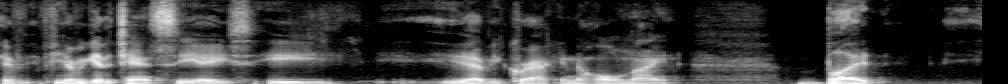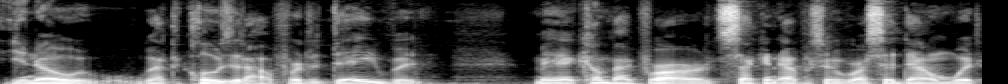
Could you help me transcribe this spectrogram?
if, if you ever get a chance to see Ace, he he have you cracking the whole night. But you know, we have to close it out for the day. But man, come back for our second episode where I sit down with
